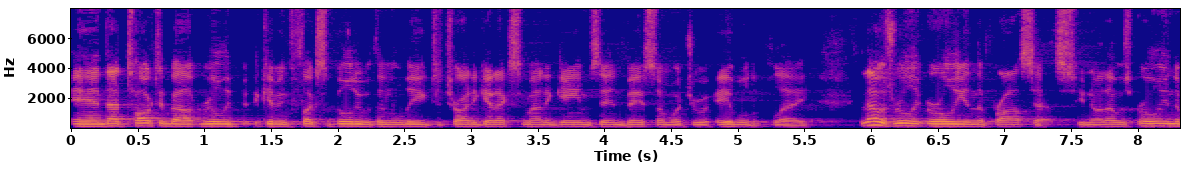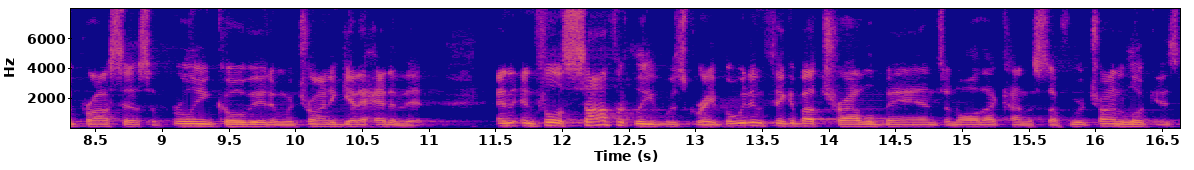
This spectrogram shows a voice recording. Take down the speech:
And that talked about really giving flexibility within the league to try to get X amount of games in based on what you were able to play. And that was really early in the process. You know, that was early in the process of early in COVID, and we're trying to get ahead of it and, and philosophically it was great, but we didn't think about travel bans and all that kind of stuff. We were trying to look as,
